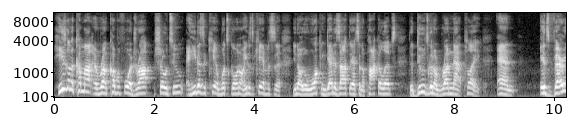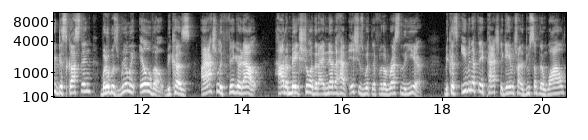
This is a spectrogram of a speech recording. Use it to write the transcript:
he's gonna come out and run cover for a drop show two, and he doesn't care what's going on. He doesn't care if it's a you know the Walking Dead is out there, it's an apocalypse. The dude's gonna run that play, and it's very disgusting. But it was really ill though because I actually figured out how to make sure that I never have issues with it for the rest of the year. Because even if they patch the game and try to do something wild,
